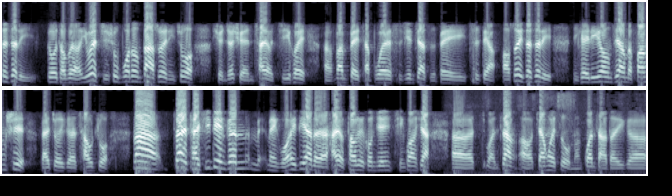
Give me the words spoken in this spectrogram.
在这里各位投朋友，因为指数波动大，所以你做选择权才有机会呃翻倍，才不会时间价值被吃掉哦。所以在这里你可以利用这样的方式来做一个操作。那在台积电跟美美国 ADR 的还有套利空间情况下，呃，晚上哦将会是我们观察的一个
